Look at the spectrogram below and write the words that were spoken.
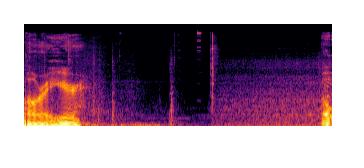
Oh, right here. Oh,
